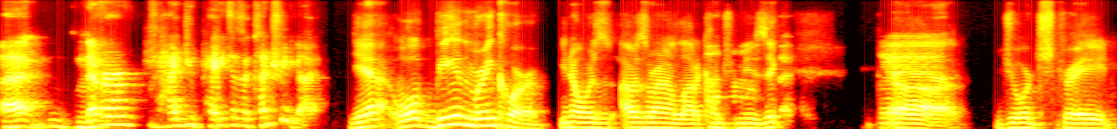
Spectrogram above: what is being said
Uh, never had you pegged as a country guy Yeah. Well, being in the Marine Corps, you know, was I was around a lot of country Uh-huh. music. yeah, yeah, yeah. Uh, George Strait,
